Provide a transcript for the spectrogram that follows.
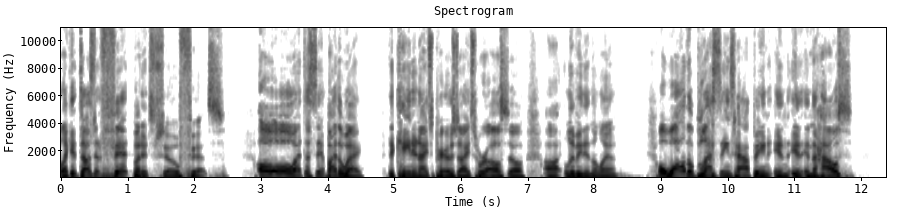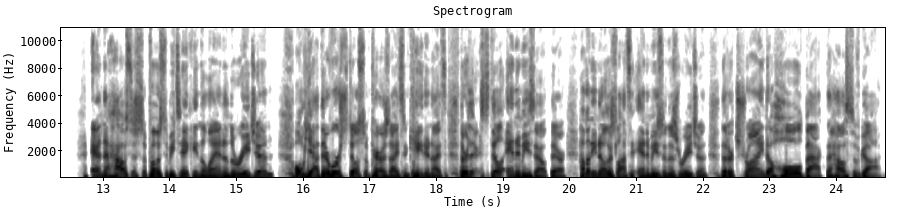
like it doesn't fit, but it so fits. Oh, at the same, by the way, the Canaanites, Perizzites were also uh, living in the land. Well, while the blessings happen in, in, in the house, and the house is supposed to be taking the land in the region. Oh, yeah, there were still some Perizzites and Canaanites. There are still enemies out there. How many know there's lots of enemies in this region that are trying to hold back the house of God?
